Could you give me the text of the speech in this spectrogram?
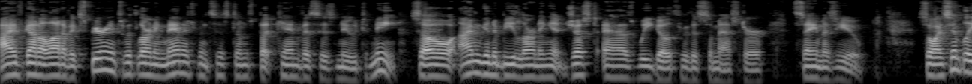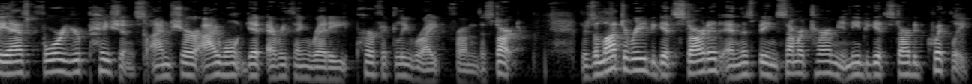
I've got a lot of experience with learning management systems, but Canvas is new to me. So I'm going to be learning it just as we go through the semester, same as you. So I simply ask for your patience. I'm sure I won't get everything ready perfectly right from the start. There's a lot to read to get started, and this being summer term, you need to get started quickly.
